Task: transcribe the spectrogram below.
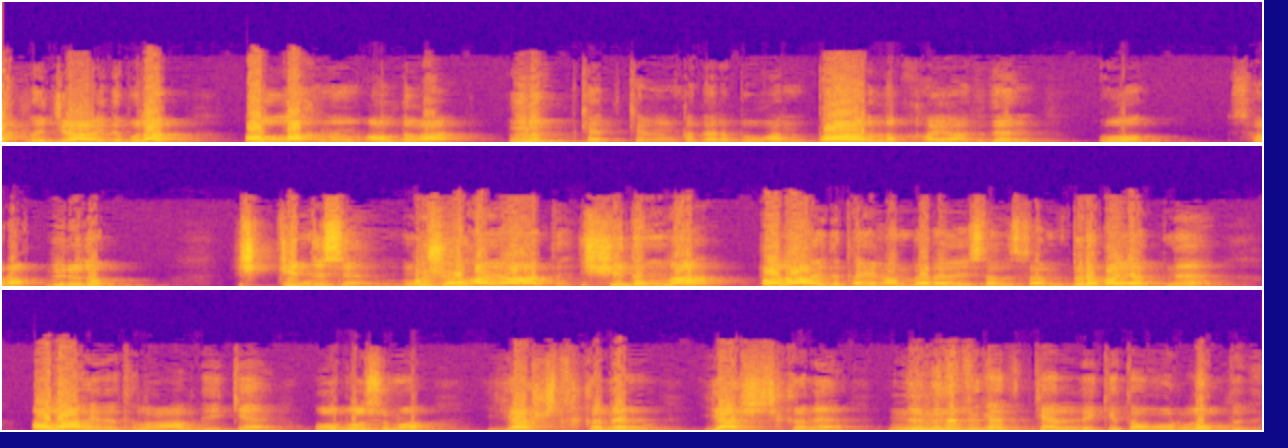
aqli joyida bo'lib allohning oldiga o'lib ketgan qadar bo'lgan barliq hayotidan u so'roq beradi ikkinchisi mushu hayoti ishidinma alohida payg'ambar alayhissalom bir hayotni alohida tilga oldiki u bo'lsimi yoshliqidan yoshliqini nimada tugatganligi to'g'riliq dedi.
